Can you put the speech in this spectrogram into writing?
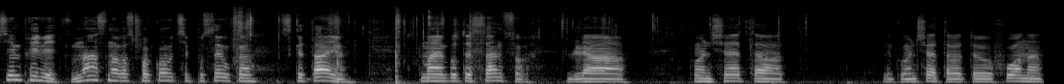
Всім привіт! У нас на розпаковці посилка з Китаю. Тут має бути сенсор для планшета, не планшета, а телефона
